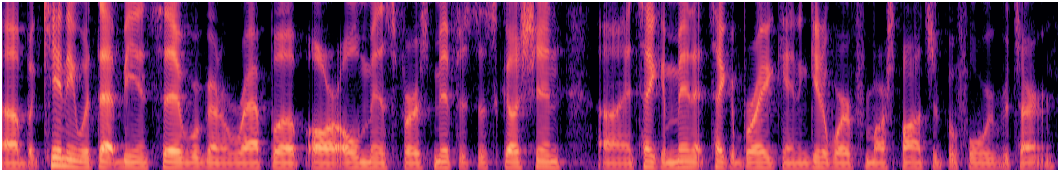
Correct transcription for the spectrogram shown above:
Uh, but Kenny, with that being said, we're going to wrap up our Ole Miss versus Memphis discussion uh, and take a minute, take a break, and get a word from our sponsors before we return.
